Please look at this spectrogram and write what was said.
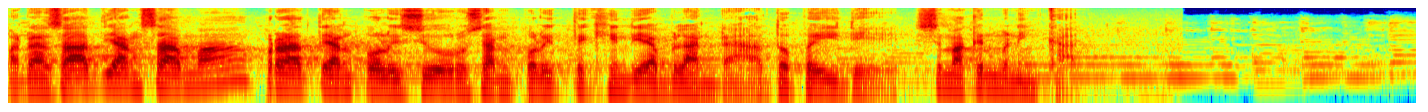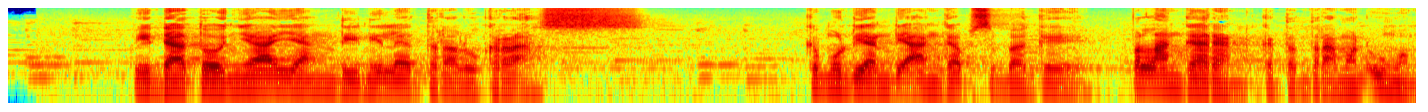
Pada saat yang sama, perhatian polisi urusan politik Hindia Belanda atau PID semakin meningkat. Pidatonya yang dinilai terlalu keras, kemudian dianggap sebagai pelanggaran ketentraman umum.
